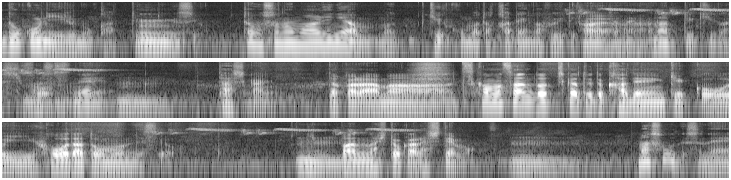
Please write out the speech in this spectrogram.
どこにいるのかっていうことですよ、多分その周りには、まあ、結構また家電が増えてくるんじゃないかなっていう気がしますので、はいはいそうですうん。確かに。だからまあ塚本さんどっちかというと家電結構多い方だと思うんですよ、うん。一般の人からしても。うん。まあそうですね、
